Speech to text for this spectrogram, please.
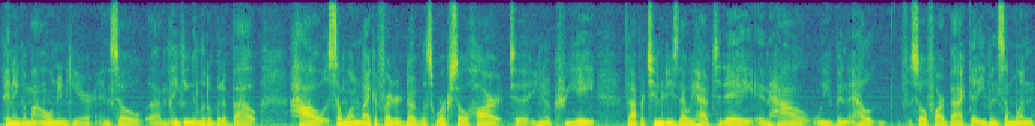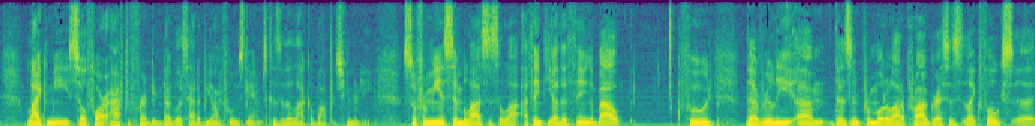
painting of my own in here. And so I'm thinking a little bit about how someone like a Frederick Douglass worked so hard to you know create." The opportunities that we have today and how we've been held so far back that even someone like me so far after Frederick Douglass had to be on food stamps because of the lack of opportunity. So for me, it symbolizes a lot. I think the other thing about food that really um, doesn't promote a lot of progress is like folks, uh,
